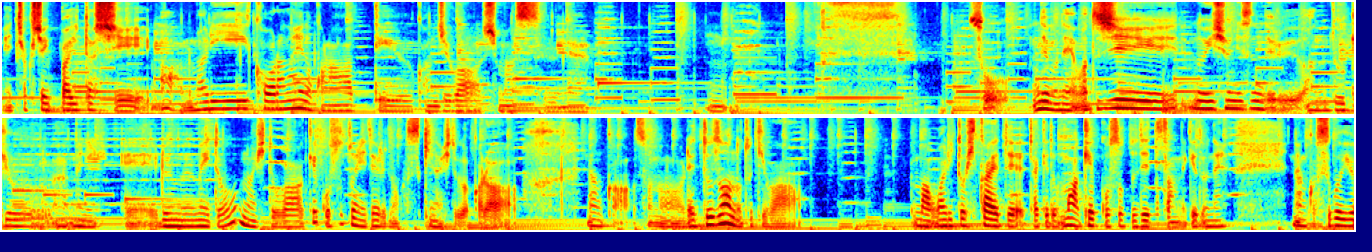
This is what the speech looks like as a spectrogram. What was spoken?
めちゃくちゃいっぱいいたしまああんまり変わらないのかなっていう感じはしますね。うん。そう。でもね私の一緒に住んでるあの同居あ何、えー、ルームメイトの人は結構外に出るのが好きな人だからなんかそのレッドゾーンの時はまあ割と控えてたけどまあ結構外出てたんだけどね。なんかすごい喜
